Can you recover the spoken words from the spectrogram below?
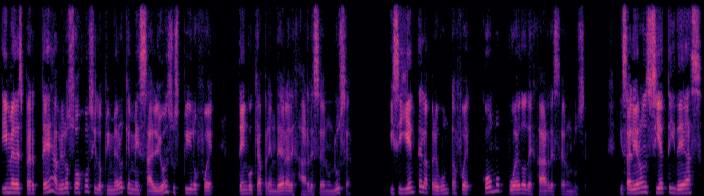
Y me desperté, abrí los ojos y lo primero que me salió en suspiro fue, tengo que aprender a dejar de ser un loser. Y siguiente la pregunta fue, ¿cómo puedo dejar de ser un loser? Y salieron siete ideas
